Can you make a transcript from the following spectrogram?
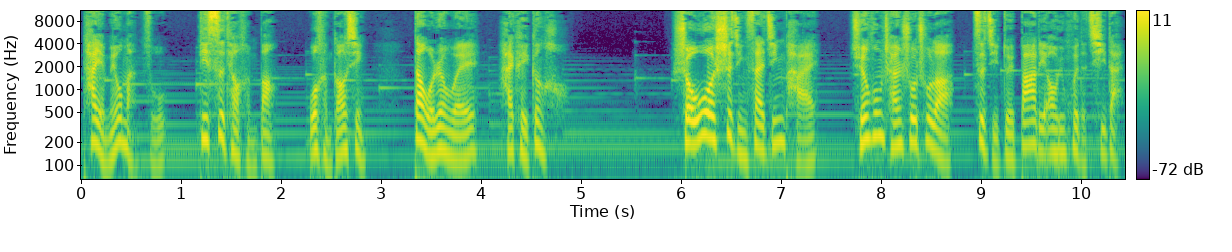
他也没有满足。第四跳很棒，我很高兴，但我认为还可以更好。手握世锦赛金牌，全红婵说出了自己对巴黎奥运会的期待：“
